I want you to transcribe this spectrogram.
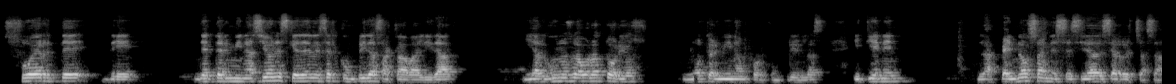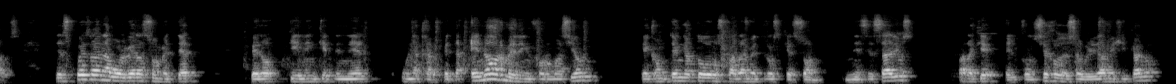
suerte de determinaciones que deben ser cumplidas a cabalidad y algunos laboratorios no terminan por cumplirlas y tienen la penosa necesidad de ser rechazados. Después van a volver a someter, pero tienen que tener una carpeta enorme de información que contenga todos los parámetros que son necesarios para que el Consejo de Seguridad Mexicano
